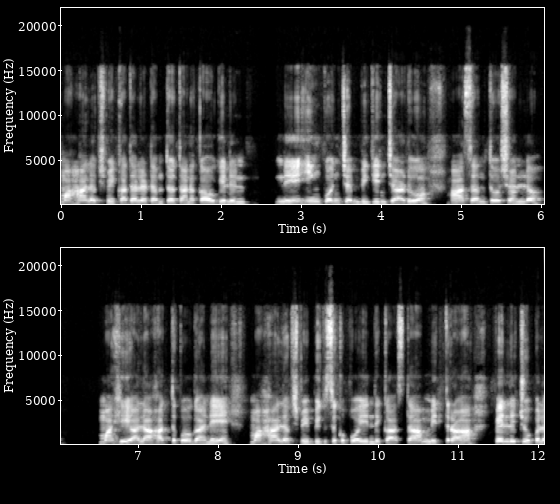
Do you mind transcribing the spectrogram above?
మహాలక్ష్మి కదలటంతో తన కౌగిలిని ఇంకొంచెం బిగించాడు. ఆ సంతోషంలో మహి అలా హత్తుకోగానే మహాలక్ష్మి బిగుసుకుపోయింది కాస్త. మిత్ర పెళ్ళి చూపుల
